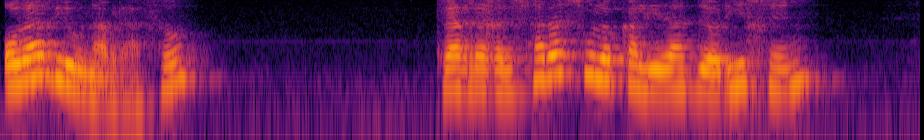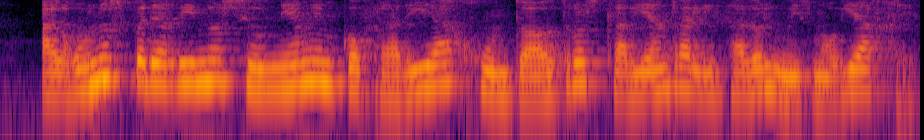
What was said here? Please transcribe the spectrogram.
o darle un abrazo. Tras regresar a su localidad de origen, algunos peregrinos se unían en cofradía junto a otros que habían realizado el mismo viaje.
